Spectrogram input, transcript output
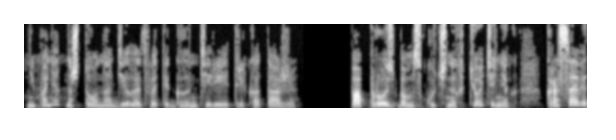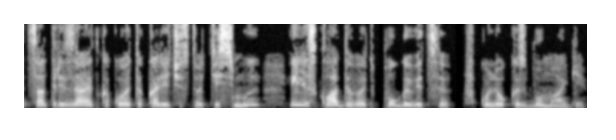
Непонятно, что она делает в этой галантерее трикотажа. По просьбам скучных тетенек красавица отрезает какое-то количество тесьмы или складывает пуговицы в кулек из бумаги.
